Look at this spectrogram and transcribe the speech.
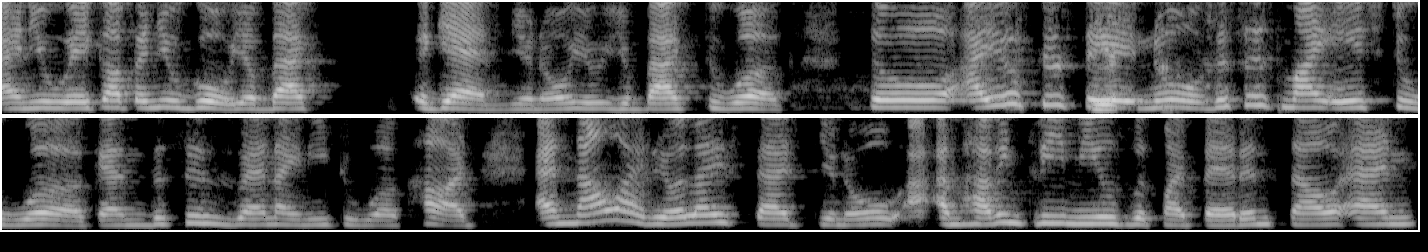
and you wake up and you go you're back again you know you, you're back to work. So i used to say no this is my age to work and this is when i need to work hard. And now i realize that you know i'm having three meals with my parents now and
